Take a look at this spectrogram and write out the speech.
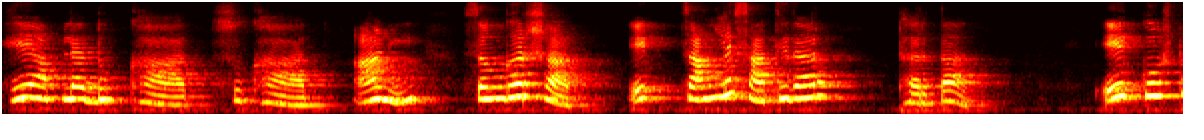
हे आपल्या दुःखात सुखात आणि संघर्षात एक चांगले साथीदार ठरतात. एक गोष्ट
